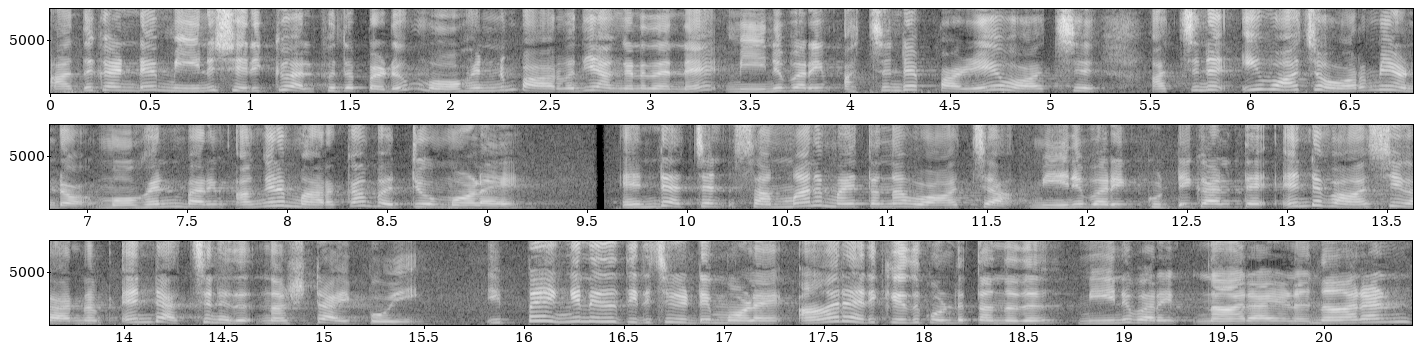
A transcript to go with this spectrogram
അത് കണ്ട് മീനു ശരിക്കും അത്ഭുതപ്പെടും. മോഹനും പാർവതി അങ്ങനെ തന്നെ. മീനു പറയും അച്ഛന്റെ പഴയ വാച്ച്. അച്ഛന് ഈ വാച്ച് ഓർമ്മയുണ്ടോ? മോഹൻ പറയും അങ്ങനെ മറക്കാൻ പറ്റുമോ മോളെ? എന്റെ അച്ഛൻ സമ്മാനമായി തന്ന വാച്ചാ മീനു പറയും കുട്ടിക്കാലത്തെ എന്റെ വാശി കാരണം എന്റെ അച്ഛൻ ഇത് നഷ്ടമായിപ്പോയി ഇപ്പം എങ്ങനെ ഇത് തിരിച്ചു കിട്ടി മോളെ? ആരായിരിക്കും ഇത് കൊണ്ടു തന്നത്? മീനു പറയും നാരായണൻ. നാരായണൻ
